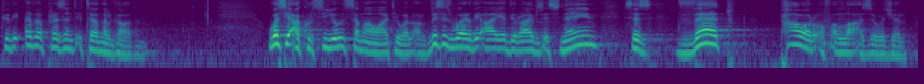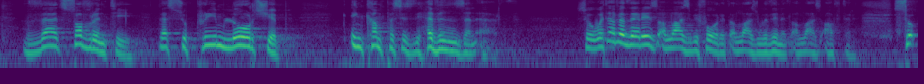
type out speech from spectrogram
to the ever present eternal garden. وسع كرسيه السماوات والأرض. This is where the ayah derives its name. It says that power of Allah Azza wa Jal, that sovereignty, that supreme lordship encompasses the heavens and earth. So whatever there is, Allah is before it, Allah is within it, Allah is after it. So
